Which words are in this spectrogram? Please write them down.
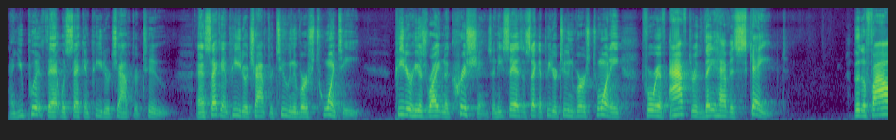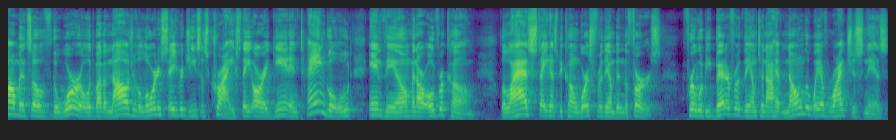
And you put that with 2 Peter chapter 2. And 2 Peter chapter 2 in verse 20, Peter he is writing to Christians, and he says in 2 Peter 2 in verse 20, For if after they have escaped the defilements of the world by the knowledge of the Lord and Savior Jesus Christ, they are again entangled in them and are overcome. The last state has become worse for them than the first. For it would be better for them to not have known the way of righteousness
